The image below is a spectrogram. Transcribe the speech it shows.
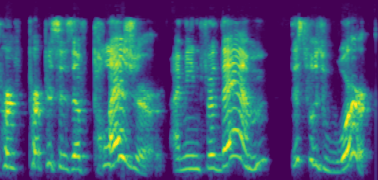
pur- purposes of pleasure. I mean, for them, this was work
